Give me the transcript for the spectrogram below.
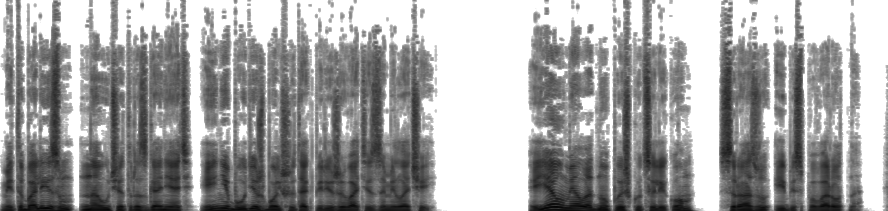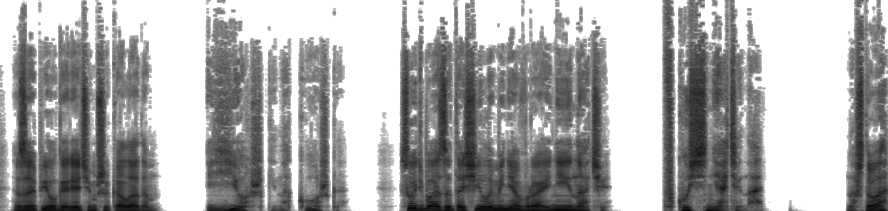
Метаболизм научат разгонять, и не будешь больше так переживать из-за мелочей. Я умял одну пышку целиком, сразу и бесповоротно. Запил горячим шоколадом. Ёшкина кошка. Судьба затащила меня в рай, не иначе. Вкуснятина. «Ну что?»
